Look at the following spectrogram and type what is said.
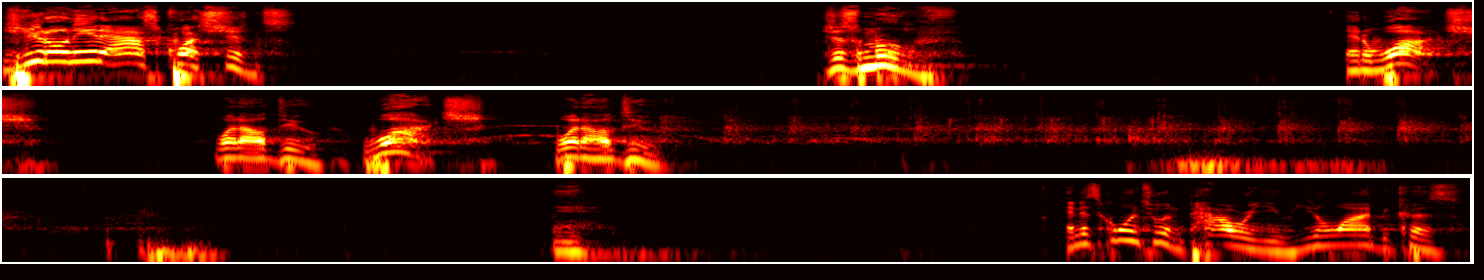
You don't need to ask questions. Just move and watch what I'll do. Watch what I'll do. Man. And it's going to empower you. You know why? Because,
